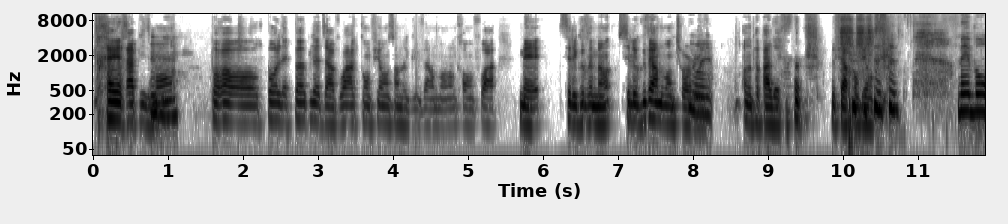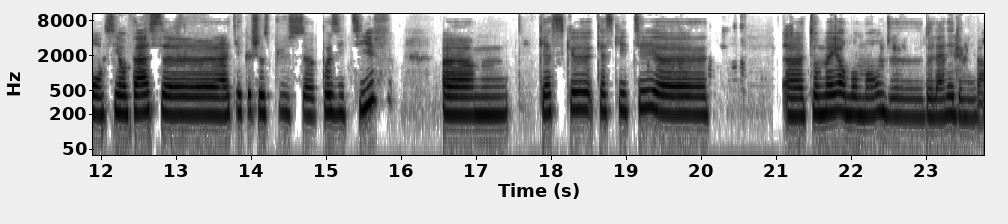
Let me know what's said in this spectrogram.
très rapidement Mhm. pour, pour les peuples d'avoir confiance en le gouvernement, encore une fois. Mais c'est le gouvernement, c'est le gouvernement Tory. Ouais. On ne peut pas le, le faire confiance. Mais bon, si on passe euh, à quelque chose de plus euh, positif, euh, qu'est-ce que qu'est-ce qui était ton meilleur moment de, de l'année 2020?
